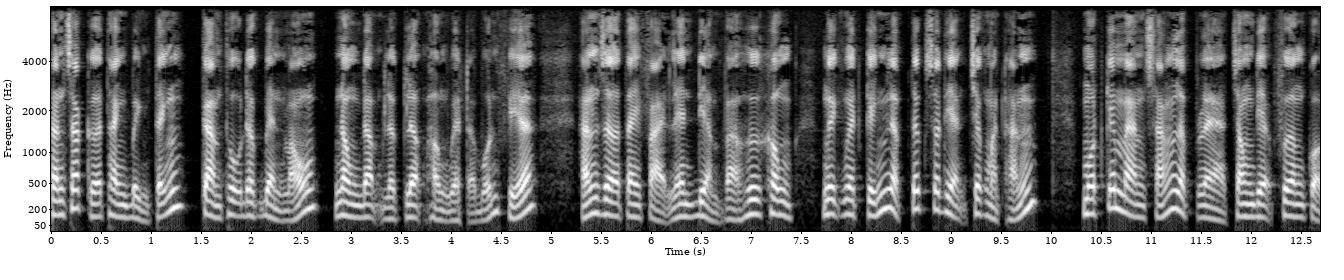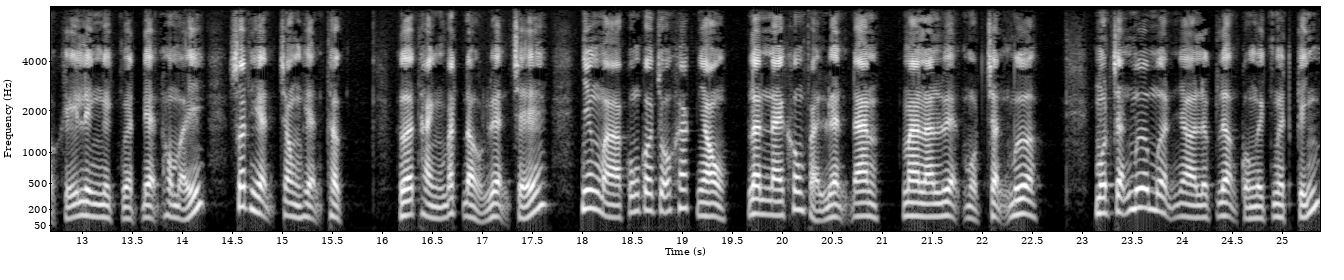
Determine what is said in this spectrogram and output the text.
Thân sắc cửa thành bình tĩnh, cảm thụ được biển máu, nồng đậm lực lượng hồng nguyệt ở bốn phía. Hắn giơ tay phải lên điểm vào hư không, nghịch nguyệt kính lập tức xuất hiện trước mặt hắn. Một cái màn sáng lập lẻ trong địa phương của khí linh nghịch nguyệt điện hôm ấy xuất hiện trong hiện thực. Hứa thành bắt đầu luyện chế, nhưng mà cũng có chỗ khác nhau, lần này không phải luyện đan, mà là luyện một trận mưa. Một trận mưa mượn nhờ lực lượng của nghịch nguyệt kính,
